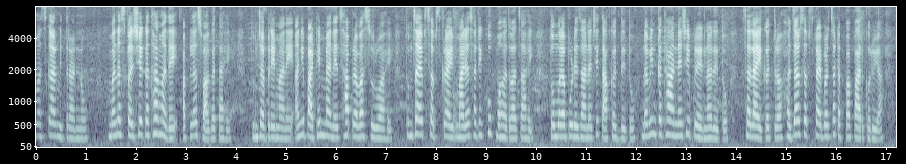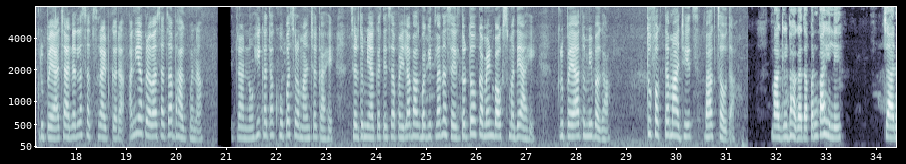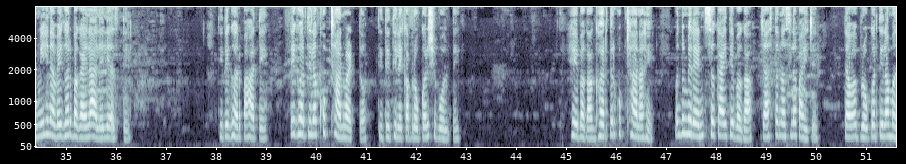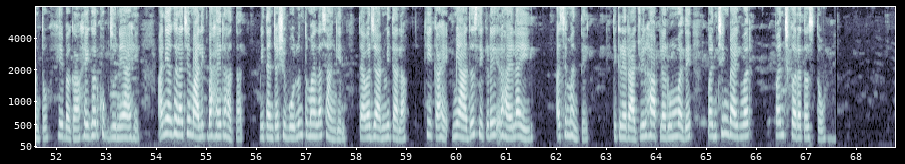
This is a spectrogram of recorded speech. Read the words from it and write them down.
नमस्कार मित्रांनो. मनस्पर्शी कथामध्ये आपलं स्वागत आहे. तुमच्या प्रेमाने आणि पाठिंब्यानेच हा प्रवास सुरू आहे. तुमचा ॲप सबस्क्राईब माझ्यासाठी खूप महत्त्वाचा आहे. तो मला पुढे जाण्याची ताकद देतो नवीन कथा आणण्याची प्रेरणा देतो. चला एकत्र हजार सबस्क्रायबरचा टप्पा पार करूया. कृपया चॅनलला सबस्क्राईब करा आणि या प्रवासाचा भाग बना. मित्रांनो ही कथा खूपच रोमांचक आहे. जर तुम्ही या कथेचा पहिला भाग बघितला नसेल तर तो कमेंट बॉक्समध्ये आहे. कृपया तुम्ही बघा. तू फक्त माझीच भाग चौदा. मागील भागात आपण पाहिले. जान्हवी हे नवे घर बघायला आलेले असते. तिथे घर पाहते. ते घर तिला खूप छान वाटतं. ती तेथील एका ब्रोकरशी बोलते. हे बघा घर तर खूप छान आहे पण तुम्ही रेंटचं काय ते बघा. जास्त नसलं पाहिजे. त्यावर ब्रोकर तिला म्हणतो हे बघा हे घर खूप जुने आहे आणि या घराचे मालिक बाहेर राहतात. मी त्यांच्याशी बोलून तुम्हाला सांगेल त्यावर जान्हवी त्याला ठीक आहे मी आजच तिकडे राहायला येईल असे म्हणते. तिकडे राजवीर हा आपल्या रूममध्ये पंचिंग बॅगवर पंच करत असतो.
